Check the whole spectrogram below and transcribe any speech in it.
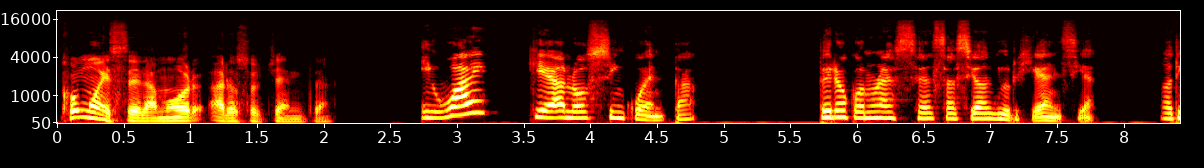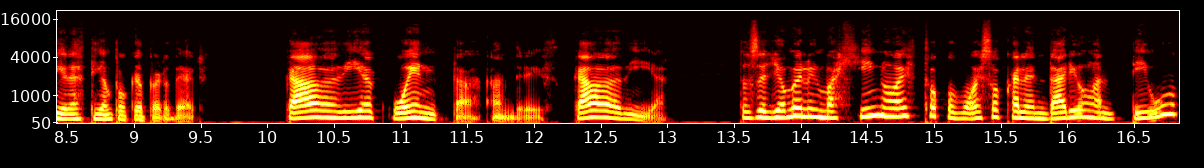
¿Cómo es el amor a los 80? Igual que a los 50, pero con una sensación de urgencia. No tienes tiempo que perder. Cada día cuenta, Andrés, cada día. Entonces yo me lo imagino esto como esos calendarios antiguos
